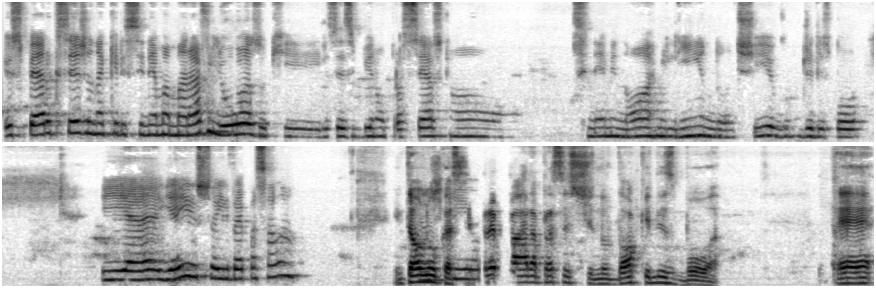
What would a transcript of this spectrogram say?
eu espero que seja naquele cinema maravilhoso que eles exibiram o processo, que é um cinema enorme, lindo, antigo de Lisboa. E é, e é isso, aí ele vai passar lá. Então, Acho Lucas, se eu... prepara para assistir no Doc Lisboa. É,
